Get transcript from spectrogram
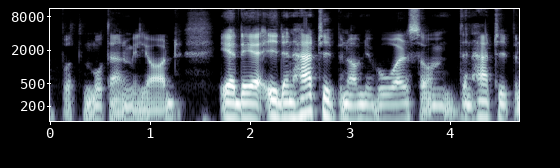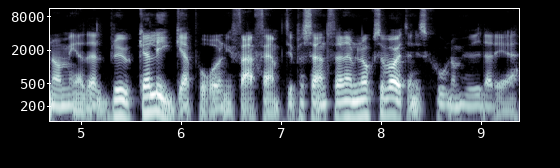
uppåt mot en miljard. Är det i den här typen av nivåer som den här typen av medel brukar ligga på ungefär 50 procent? För det har nämligen också varit en diskussion om huruvida det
